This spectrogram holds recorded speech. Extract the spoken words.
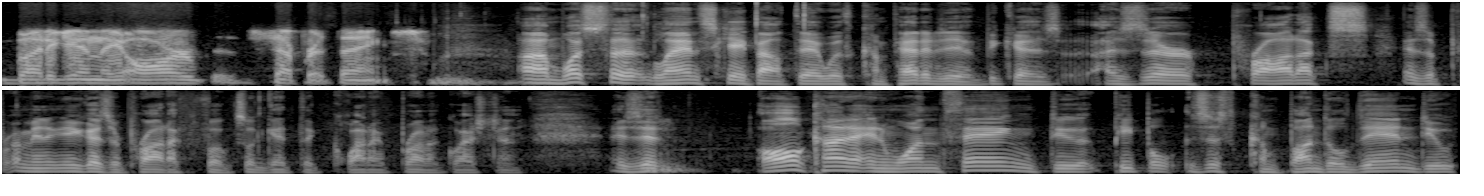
but again, they are separate things. Um, what's the landscape out there with competitive? Because is there products, as a, I mean, you guys are product folks, I'll get the product question. Is it all kind of in one thing? Do people, is this bundled in? Do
